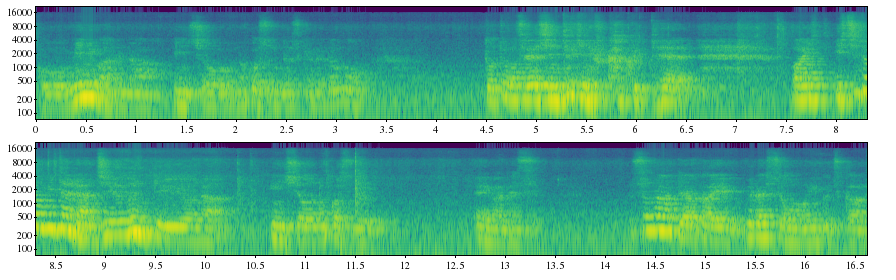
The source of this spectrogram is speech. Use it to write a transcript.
こうミニマルな印象を残すんですけれどもとても精神的に深くて、まあ、一度見たら十分というような印象を残す映画です。その後やっぱりブレッソンをいくつか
